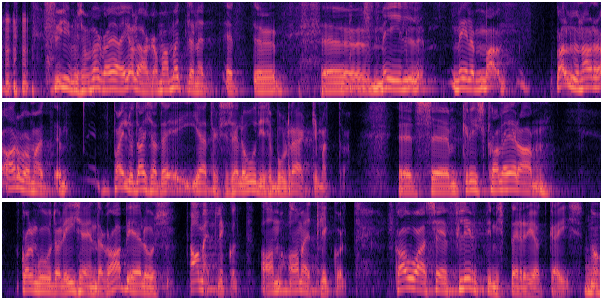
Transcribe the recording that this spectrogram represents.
küsimus on väga hea, ei ole, aga ma mõtlen, et, et öö, meil, meil on, ma kaldun ar arvama, et paljud asjad jäetakse selle uudise puhul rääkimata. et see Chris Calera kolm kuud oli iseendaga abielus ametlikult? am,, ametlikult. kaua see flirtimisperiood käis? no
